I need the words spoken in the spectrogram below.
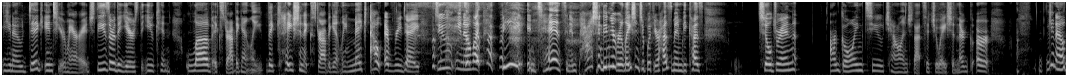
you know, dig into your marriage. These are the years that you can love extravagantly, vacation extravagantly, make out every day, do, you know, like be intense and impassioned in your relationship with your husband because children are going to challenge that situation. They're or you know,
